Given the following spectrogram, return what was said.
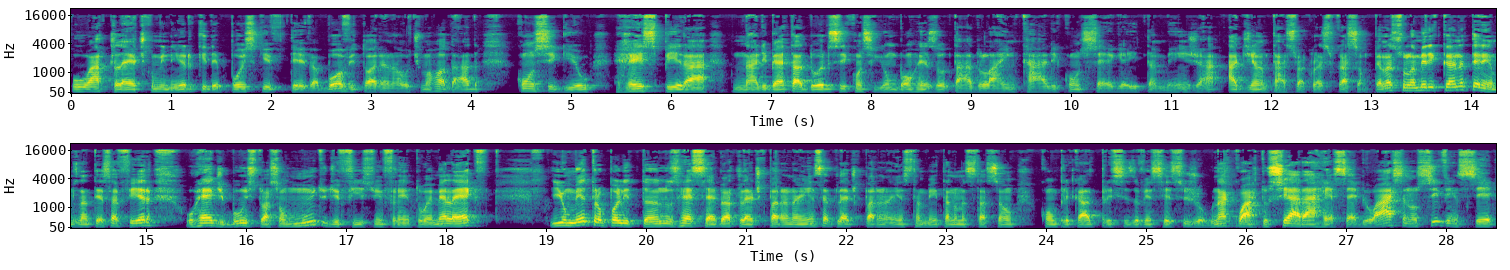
o Atlético Mineiro, que depois que teve a boa vitória na última rodada, conseguiu respirar na Libertadores e conseguiu um bom resultado lá em Cali, consegue aí também já adiantar sua classificação. Pela Sul-Americana teremos na terça-feira o Red Bull em situação muito difícil enfrenta o Emelec, e o Metropolitanos recebe o Atlético Paranaense. O Atlético Paranaense também está numa situação complicada, precisa vencer esse jogo. Na quarta, o Ceará recebe o Arsenal. Se vencer,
